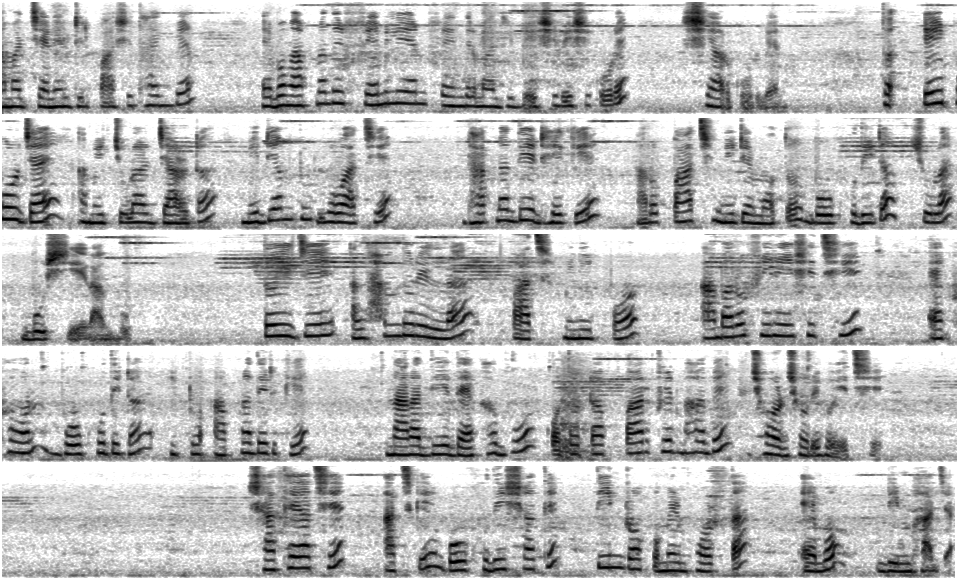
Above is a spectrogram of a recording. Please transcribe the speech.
আমার চ্যানেলটির পাশে থাকবেন এবং আপনাদের ফ্যামিলি অ্যান্ড ফ্রেন্ডদের মাঝে বেশি বেশি করে শেয়ার করবেন। এই পর্যায়ে আমি চুলার জালটা মিডিয়াম টু লো আছে, ঢাকনা দিয়ে ঢেকে আরও পাঁচ মিনিটের মতো বউ বৌখুদিটা চুলায় বসিয়ে রাখব। তো এই যে আলহামদুলিল্লাহ পাঁচ মিনিট পর আবারও ফিরে এসেছি। এখন বউ বৌখুদিটা একটু আপনাদেরকে নাড়া দিয়ে দেখাবো কতটা পারফেক্টভাবে ঝরঝরে হয়েছে। সাথে আছে আজকে বৌখুদির সাথে তিন রকমের ভর্তা এবং ডিম ভাজা।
